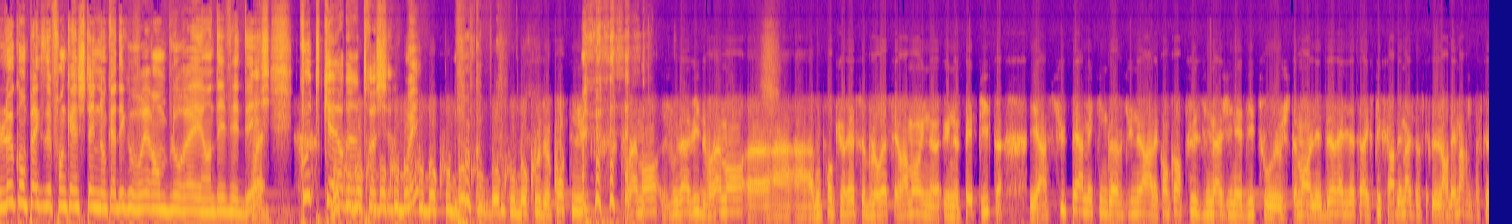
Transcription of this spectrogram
Le complexe de Frankenstein, donc à découvrir en Blu-ray et en DVD. Ouais. Coup de cœur de notre beaucoup, beaucoup, Oui beaucoup, beaucoup, beaucoup, beaucoup de contenu. vraiment, je vous invite vraiment euh, à, à vous procurer ce Blu-ray. C'est vraiment une, une pépite. Il y a un super making of d'une heure avec encore plus d'images inédites où justement les deux réalisateurs expliquent leur démarche parce que, leur démarche parce que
